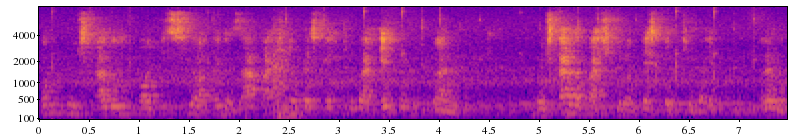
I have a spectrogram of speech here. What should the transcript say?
como que o Estado ele pode se organizar a partir da perspectiva republicana? O Estado, a partir de uma perspectiva republicana,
